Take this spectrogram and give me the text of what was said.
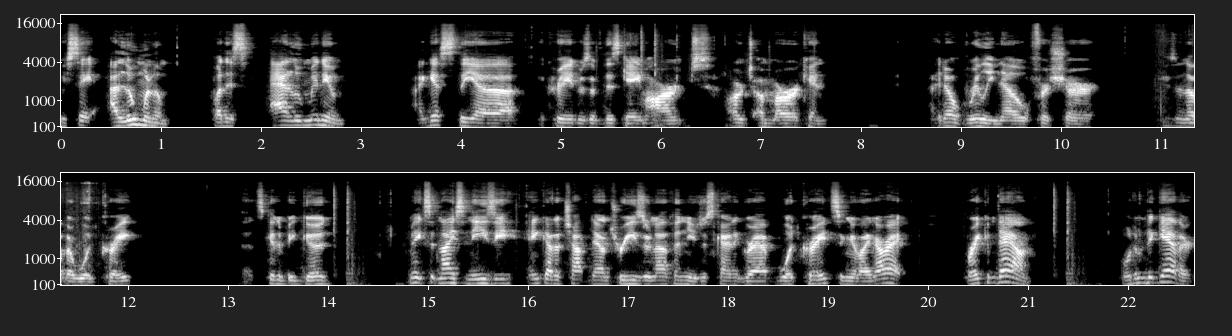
We say aluminum, but it's aluminium. I guess the uh, the creators of this game aren't aren't American. I don't really know for sure. Here's another wood crate. That's gonna be good. Makes it nice and easy. Ain't gotta chop down trees or nothing. You just kind of grab wood crates and you're like, alright, break them down. Put them together.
